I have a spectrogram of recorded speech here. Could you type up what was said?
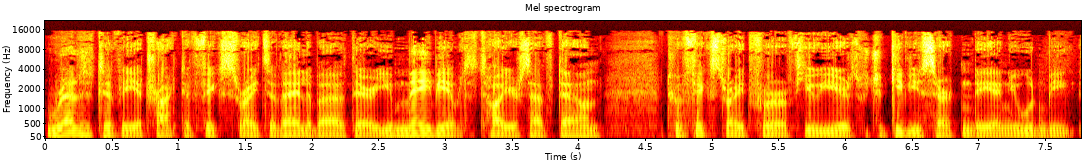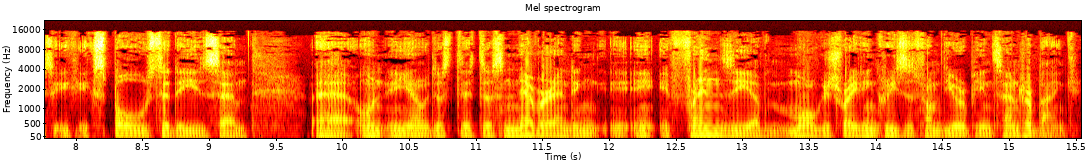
relatively attractive fixed rates available out there. You may be able to tie yourself down to a fixed rate for a few years, which would give you certainty and you wouldn't be exposed to these, um, uh, un, you know, just this never ending frenzy of mortgage rate increases from the European Central Bank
